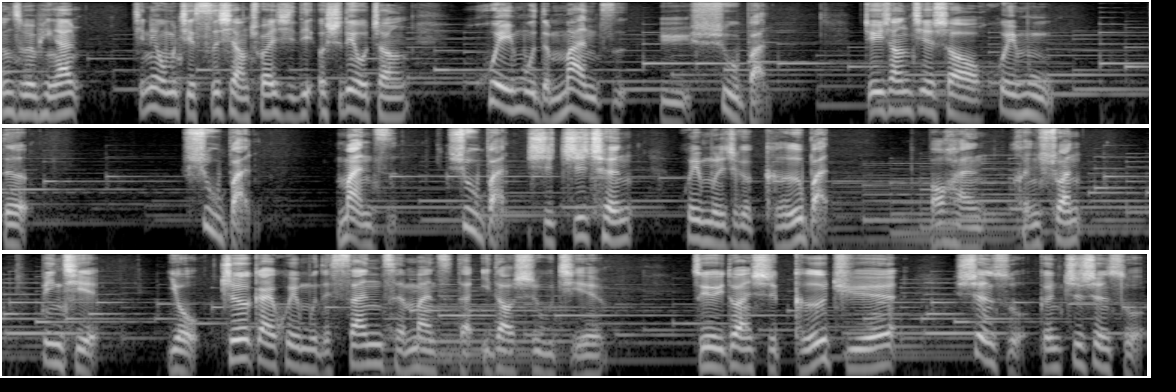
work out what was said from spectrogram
弟兄姊妹平安。今天我们解思想出埃及第二十六章，会幕的幔子与竖板。这一章介绍会幕的竖板、幔子。竖板是支撑会幕的这个隔板，包含横栓，并且有遮盖会幕的三层幔子的一到十五节。最后一段是隔绝圣所跟至圣所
